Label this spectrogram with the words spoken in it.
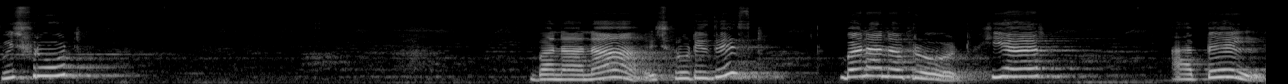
Which fruit? Banana. Which fruit is this? Banana fruit. Here apple.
